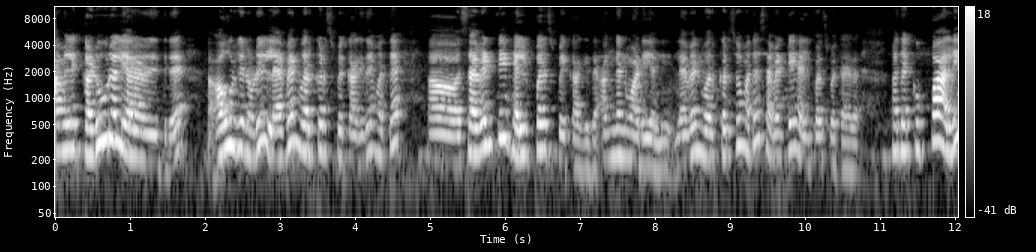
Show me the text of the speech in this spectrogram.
ಆಮೇಲೆ ಕಡೂರಲ್ಲಿ ಯಾರು ಇದ್ದರೆ ಅವ್ರಿಗೆ ನೋಡಿ ಲೆವೆನ್ ವರ್ಕರ್ಸ್ ಬೇಕಾಗಿದೆ ಮತ್ತು ಸೆವೆಂಟಿ ಹೆಲ್ಪರ್ಸ್ ಬೇಕಾಗಿದೆ ಅಂಗನವಾಡಿಯಲ್ಲಿ. ಲೆವೆನ್ ವರ್ಕರ್ಸು ಮತ್ತು ಸೆವೆಂಟಿ ಹೆಲ್ಪರ್ಸ್ ಬೇಕಾಗಿದೆ. ಮತ್ತು ಕುಪ್ಪ ಅಲ್ಲಿ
